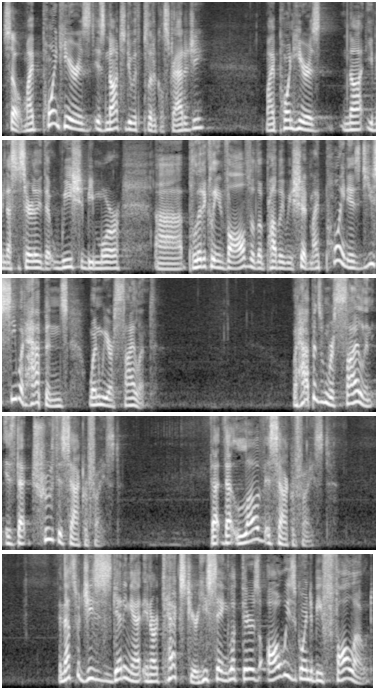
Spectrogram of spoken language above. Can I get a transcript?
So, my point here is, is not to do with political strategy. My point here is not even necessarily that we should be more uh, politically involved, although probably we should. My point is do you see what happens when we are silent? What happens when we're silent is that truth is sacrificed. That, that love is sacrificed. And that's what Jesus is getting at in our text here. He's saying, look, there's always going to be fallout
